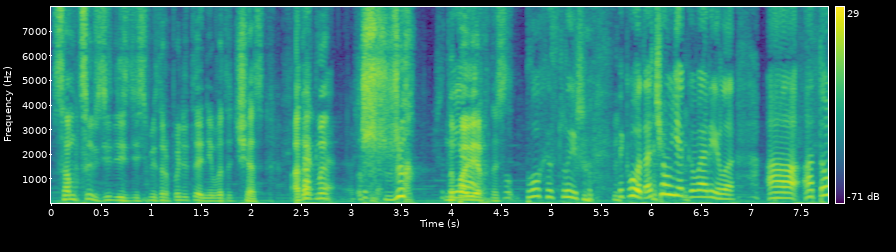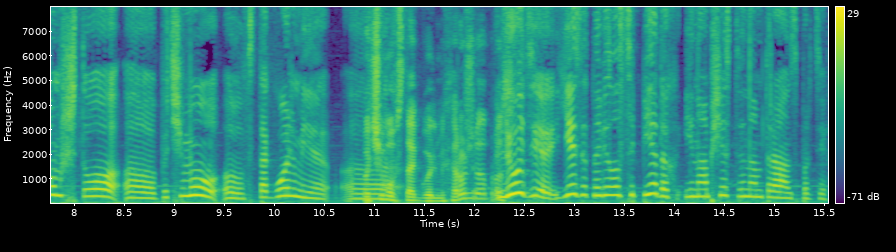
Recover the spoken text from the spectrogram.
самцы взялись здесь в метрополитене в этот час. А так, Так, мы э, жих, Что-то на я поверхность. плохо слышу. Так вот, о чем я говорила? А, о том, что э, почему э, в Стокгольме э, Почему в Стокгольме? Хороший вопрос. люди ездят на велосипедах и на общественном транспорте,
